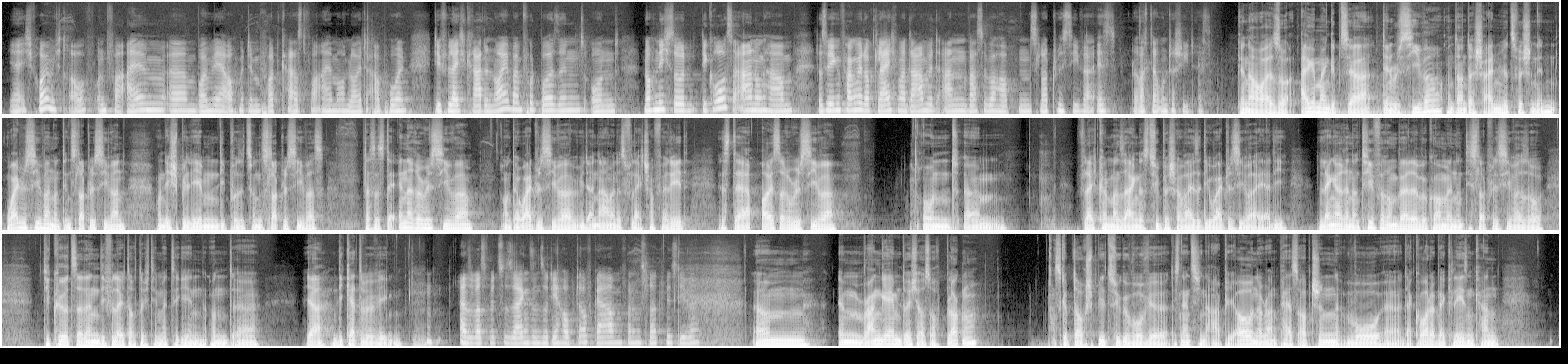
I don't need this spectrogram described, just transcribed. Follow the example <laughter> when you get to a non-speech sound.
Ja, ich freue mich drauf. Und vor allem ähm, wollen wir ja auch mit dem Podcast vor allem auch Leute abholen, die vielleicht gerade neu beim Football sind und noch nicht so die große Ahnung haben. Deswegen fangen wir doch gleich mal damit an, was überhaupt ein Slot Receiver ist oder was der Unterschied ist. Genau, also allgemein gibt es ja den Receiver und da unterscheiden wir zwischen den Wide Receivern und den Slot Receivern. Und ich spiele eben die Position des Slot Receivers. Das ist der innere Receiver und der Wide Receiver, wie der Name das vielleicht schon verrät, ist der äußere Receiver. Und ähm, vielleicht könnte man sagen, dass typischerweise die Wide Receiver eher die längeren und tieferen Bälle bekommen und die Slot Receiver so die kürzeren, die vielleicht auch durch die Mitte gehen und äh, ja, die Kette bewegen. <laughs> Also was würdest du sagen, sind so die Hauptaufgaben von einem Slot Receiver? Ähm, Im Run-Game durchaus auch blocken. Es gibt auch Spielzüge, wo wir, das nennt sich ein RPO, eine Run-Pass-Option, wo äh, der Quarterback lesen kann,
